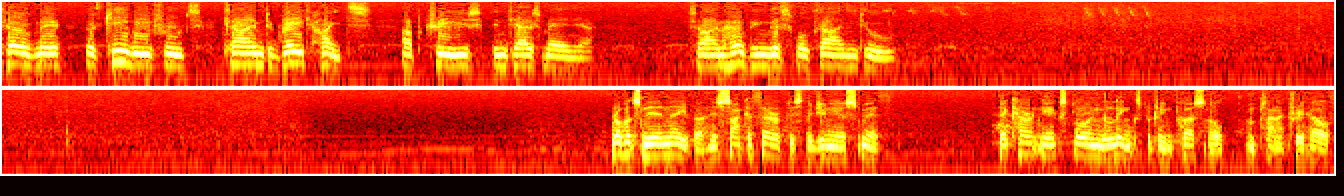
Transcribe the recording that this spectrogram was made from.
told me that kiwi fruits climb to great heights up trees in Tasmania. So I'm hoping this will climb too. Robert's near neighbour is psychotherapist Virginia Smith. They're currently exploring the links between personal and planetary health.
